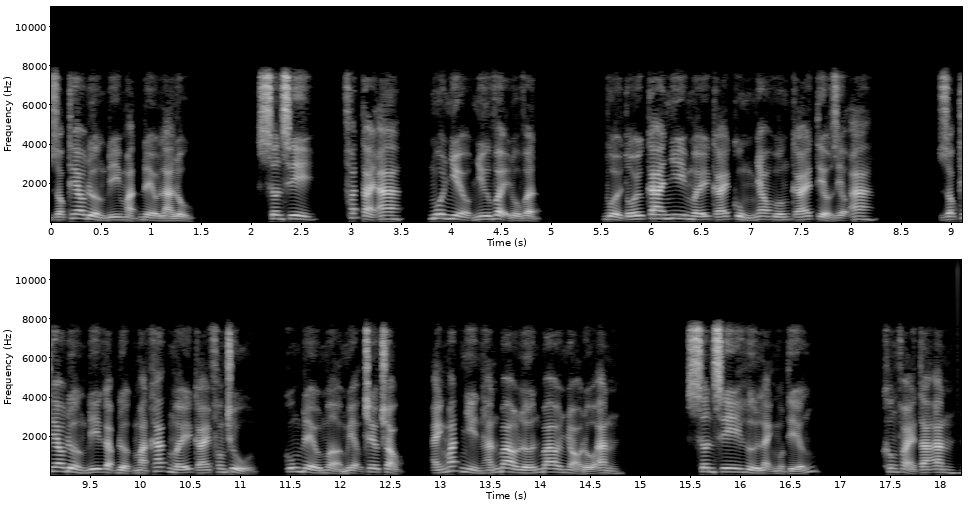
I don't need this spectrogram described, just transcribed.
dọc theo đường đi mặt đều là lục. Sơn Si, phát tài A, mua nhiều như vậy đồ vật. Buổi tối ca nhi mấy cái cùng nhau uống cái tiểu rượu A. Dọc theo đường đi gặp được mặt khác mấy cái phong chủ, cũng đều mở miệng trêu chọc, ánh mắt nhìn hắn bao lớn bao nhỏ đồ ăn. Sơn Si hừ lạnh một tiếng. Không phải ta ăn.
